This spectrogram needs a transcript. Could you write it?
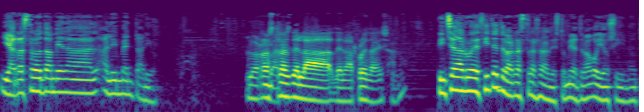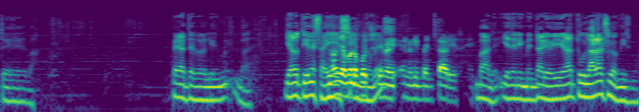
Y arrástralo también al, al inventario. Lo arrastras de, la, de la rueda esa, ¿no? Pincha la ruedecita y te lo arrastras al esto. Mira, te lo hago yo si no te va. Espérate, lo del Vale. Ya lo tienes ahí. no, ya me lo he sí, puesto en ves? el, en el inventario, sí. Vale, y en el inventario. Y ahora tu Larax lo mismo.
